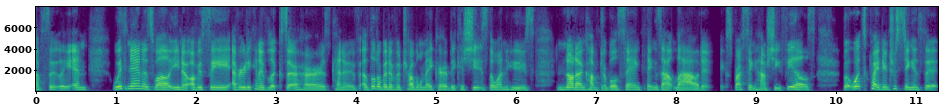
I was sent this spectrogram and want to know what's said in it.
Absolutely. And with Nan as well, you know, obviously everybody kind of looks at her as kind of a little bit of a troublemaker because she's the one who's not uncomfortable saying things out loud and expressing how she feels. But what's quite interesting is that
